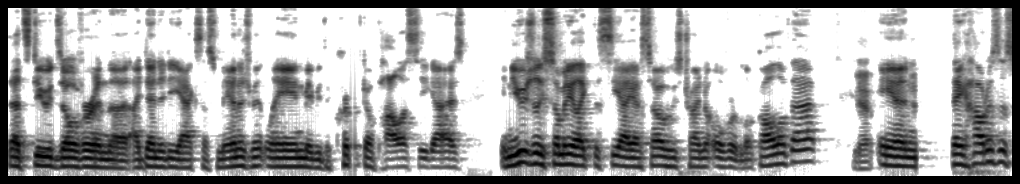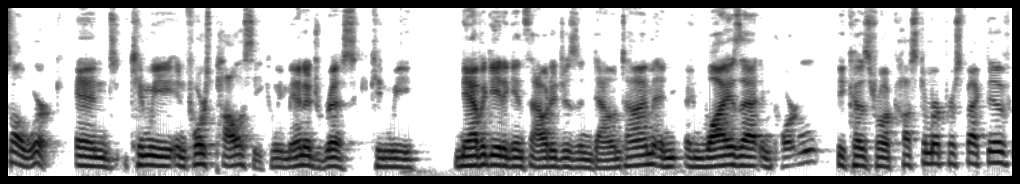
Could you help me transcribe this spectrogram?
That's dudes over in the identity access management lane, maybe the crypto policy guys, and usually somebody like the CISO who's trying to overlook all of that. Yeah. And say, how does this all work? And can we enforce policy? Can we manage risk? Can we navigate against outages and downtime? And and why is that important? because from a customer perspective,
